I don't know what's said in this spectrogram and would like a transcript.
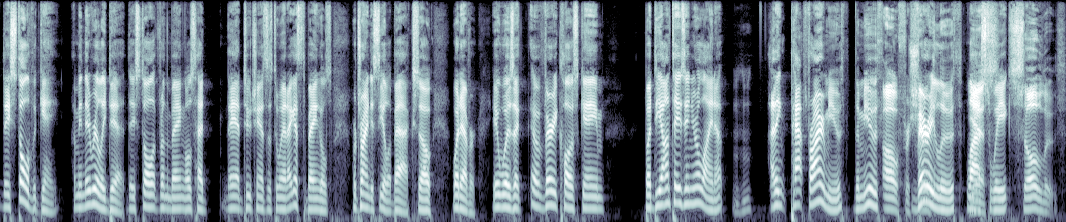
they stole the game. I mean, they really did. They stole it from the Bengals. Had they had two chances to win? I guess the Bengals were trying to steal it back. So whatever. It was a, a very close game. But Diontae's in your lineup. Mhm. I think Pat Freiermuth, the Muth, Oh, for sure. very Luth last Yes, week. So Luth.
